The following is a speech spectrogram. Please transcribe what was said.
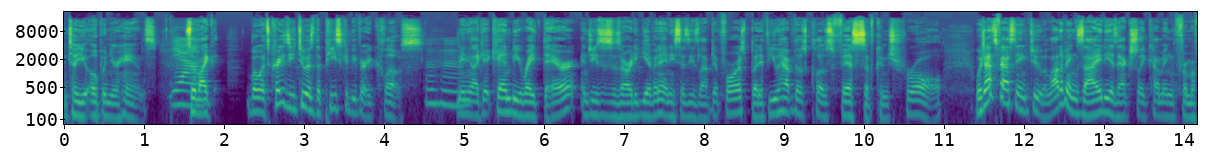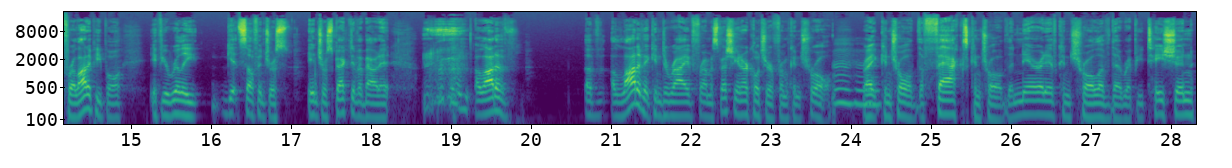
until you open your hands. Yeah. So like, but what's crazy too is the piece could be very close, Mm-hmm. meaning like it can be right there, and Jesus has already given it, and He says He's left it for us. But if you have those closed fists of control, which that's fascinating too. A lot of anxiety is actually coming from for a lot of people. If you really get self introspective about it, a lot of of a lot of it can derive from, especially in our culture, from control, mm-hmm. right? Control of the facts, control of the narrative, control of the reputation,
